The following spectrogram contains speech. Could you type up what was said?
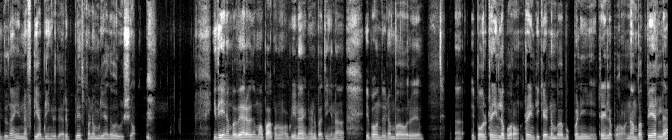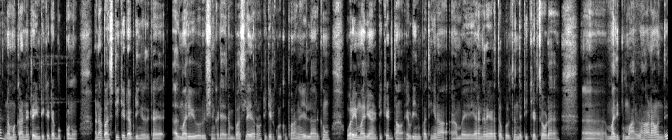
இதுதான் என்எஃப்டி அப்படிங்கிறது. ரிப்ளேஸ் பண்ண முடியாத ஒரு விஷயம். இதே நம்ம வேறு விதமாக பார்க்கணும் அப்படின்னா என்னென்னு பார்த்தீங்கன்னா இப்போ வந்து நம்ம ஒரு இப்போ ஒரு ட்ரெயினில் போகிறோம் ட்ரெயின் டிக்கெட் நம்ம புக் பண்ணி ட்ரெயினில் போகிறோம் நம்ம பேரில் நமக்கான ட்ரெயின் டிக்கெட்டை புக் பண்ணுவோம். ஆனால் பஸ் டிக்கெட் அப்படிங்கிறது க அது மாதிரி ஒரு விஷயம் கிடையாது. நம்ம பஸ்ஸில் ஏறோம் டிக்கெட் கொடுக்க போகிறாங்க எல்லாருக்கும் ஒரே மாதிரியான டிக்கெட் தான். எப்படின்னு பார்த்தீங்கன்னா நம்ம இறங்குற இடத்த பொறுத்து அந்த டிக்கெட்ஸோட மதிப்பு மாறலாம். ஆனால் வந்து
